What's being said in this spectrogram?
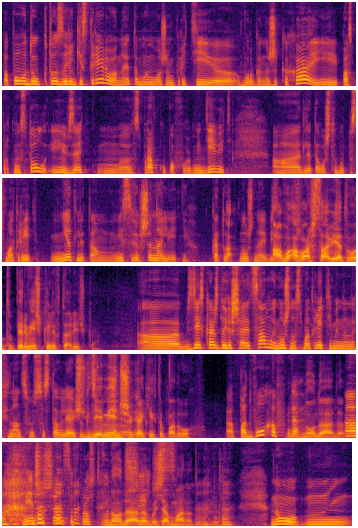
По поводу, кто зарегистрирован, это мы можем прийти э, в органы ЖКХ и паспортный стол и взять м, справку по форме 9 а, для того, чтобы посмотреть, нет ли там несовершеннолетних, которых нужно А, обеспечить. в- а ваш совет, вот первичка или вторичка? А, здесь каждый решает сам, и нужно смотреть именно на финансовую составляющую. Где меньше каких-то подвохов? А, Подвохов? Да. Ну да, да. А, Меньше шансов просто вот ну да, да, быть обманутым. Да. Ну,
